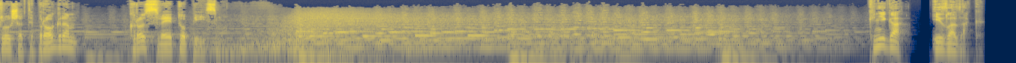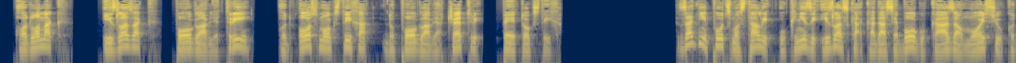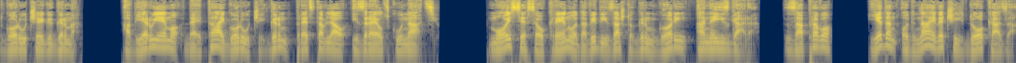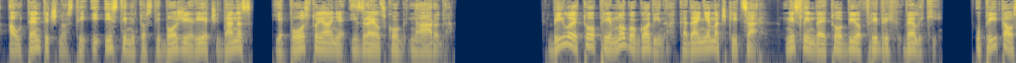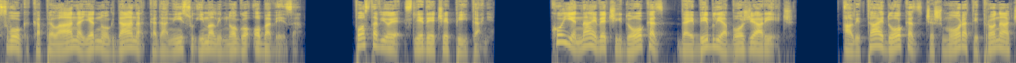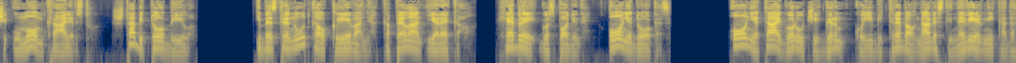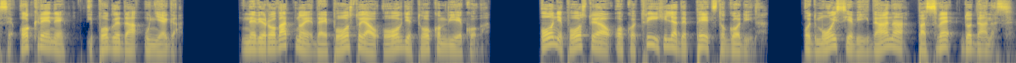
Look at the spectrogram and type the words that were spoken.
Slušate program Kroz sveto pismo. Knjiga Izlazak Odlomak Izlazak Poglavlje 3 od 8. stiha do poglavlja 4 5. stiha Zadnji put smo stali u knjizi izlaska kada se Bog ukazao Mojsiju kod gorućeg grma a vjerujemo da je taj gorući grm predstavljao izraelsku naciju. je se okrenuo da vidi zašto grm gori, a ne izgara. Zapravo, jedan od najvećih dokaza autentičnosti i istinitosti Božje riječi danas je postojanje izraelskog naroda. Bilo je to prije mnogo godina kada je njemački car, mislim da je to bio Fridrih Veliki, upitao svog kapelana jednog dana kada nisu imali mnogo obaveza postavio je sljedeće pitanje. Koji je najveći dokaz da je Biblija Božja riječ? Ali taj dokaz ćeš morati pronaći u mom kraljevstvu. Šta bi to bilo? I bez trenutka oklijevanja kapelan je rekao Hebrej gospodine, on je dokaz. On je taj gorući grm koji bi trebao navesti nevjernika da se okrene i pogleda u njega. Nevjerovatno je da je postojao ovdje tokom vijekova. On je postojao oko 3500 godina, od Mojsijevih dana pa sve do danas.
